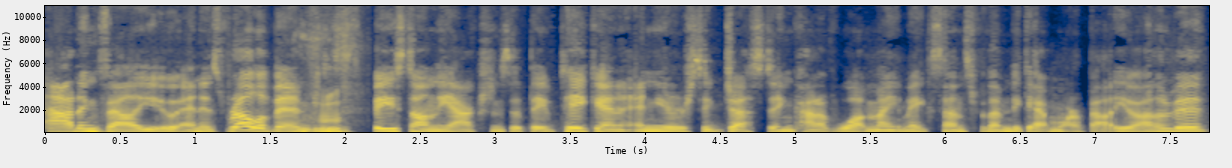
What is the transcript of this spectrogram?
adding value and is relevant mm-hmm. because it's based on the actions that they've taken. And you're suggesting kind of what might make sense for them to get more value out of it.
